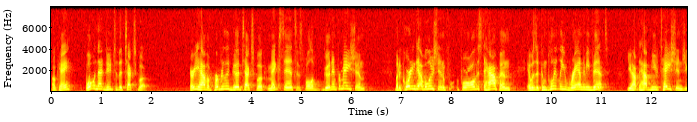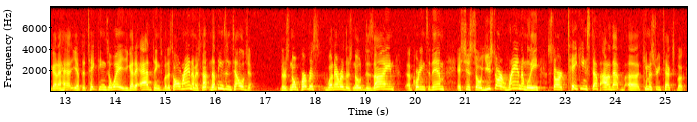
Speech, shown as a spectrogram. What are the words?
Okay? What would that do to the textbook? Here you have a perfectly good textbook, makes sense, it's full of good information, but according to evolution, for all this to happen, it was a completely random event. You have to have mutations. You, gotta have, you have to take things away. You got to add things. But it's all random. It's not, nothing's intelligent. There's no purpose, whatever. There's no design according to them. It's just so you start randomly start taking stuff out of that uh, chemistry textbook,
